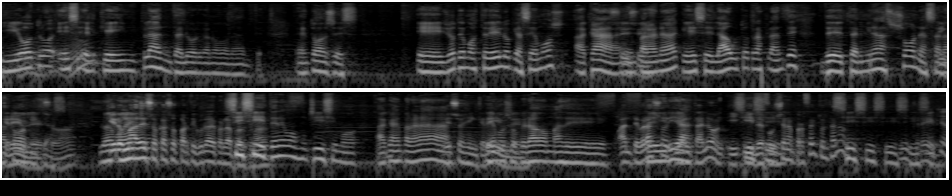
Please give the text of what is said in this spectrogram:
y, otro es el que implanta el órgano donante. Entonces, eh, yo te mostré lo que hacemos acá en Paraná, que es el autotrasplante de determinadas zonas anatómicas. Eso, ¿eh? Quiero más de esos casos particulares para la sí, Sí, sí, tenemos muchísimo. Acá en Paraná Eso es increíble. hemos operado más de... Antebrazo y el talón. ¿Y, le funciona perfecto el talón? Sí, sí, sí. sí increíble.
